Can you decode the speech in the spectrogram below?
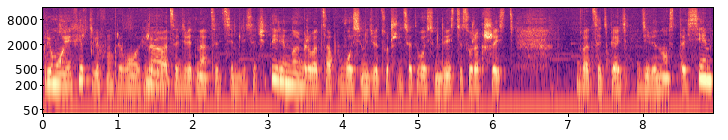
прямой эфир, телефон прямого эфира да. 20 19 74, номер WhatsApp 8 968 246 2597.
